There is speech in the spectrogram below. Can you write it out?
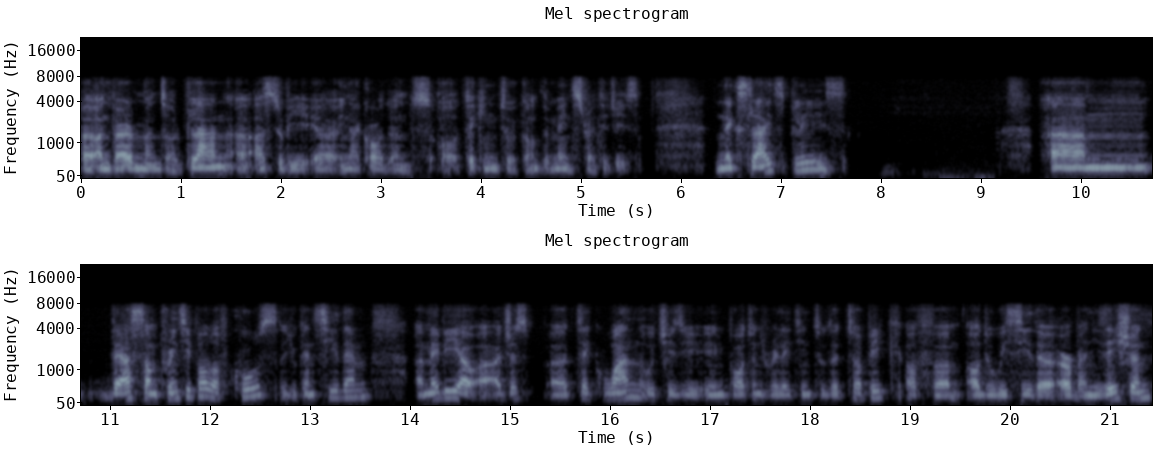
uh, environmental plan, uh, has to be uh, in accordance or taking into account the main strategies. Next slides, please. Um, there are some principles, of course, you can see them. Uh, maybe I, I just uh, take one, which is important relating to the topic of um, how do we see the urbanization.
